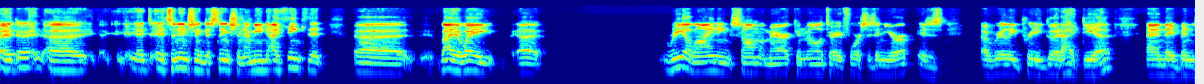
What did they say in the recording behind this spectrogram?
it, uh, it, it's an interesting distinction. I mean, I think that, uh, by the way, uh, realigning some American military forces in Europe is a really pretty good idea. And they've been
